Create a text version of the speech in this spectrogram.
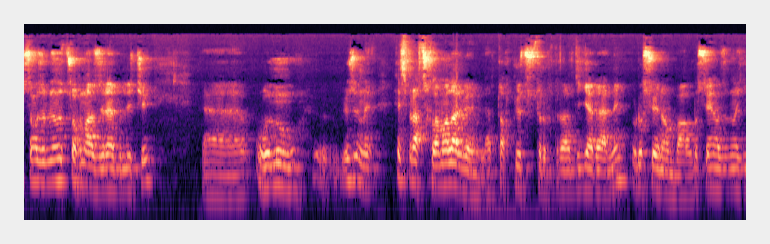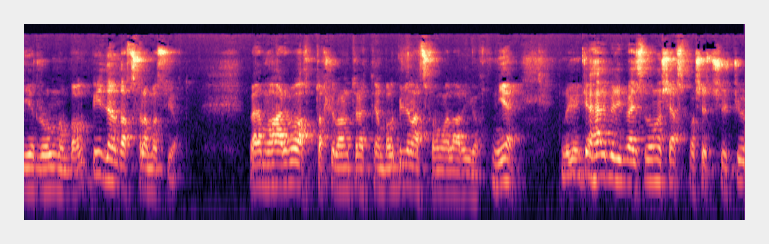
Azərbaycanda çox nazirə bilir ki, onun üzümü heç bir açıqlamalar vermirlər. Tutaq güc strukturları digərlərini Rusiya ilə bağlı, Rusiyanın Azərbaycanda yer rolu ilə bağlı bir dənə də açıqlaması yoxdur. Və müharibə vaxtı tutaq ki, onların törətdiyi bağlı bir dənə açıqlamaları yoxdur. Niyə? Bugünkü hər bir vəzifə olan şəxs başa düşür ki,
